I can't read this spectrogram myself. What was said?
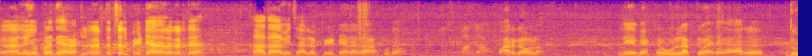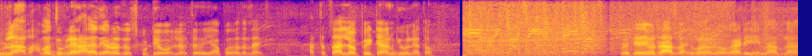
का लगे प्रत्या भेटला करतं. चल पेटे आणायला करतं. आता आम्ही चाललो पेटे आणायला. कुठं? पारगाव. पारगावला. लय बॅकर ऊन लागतं माहिती का? अरे धुरला बाबा धुरल्या आलात घरात स्कूटी बोललो तर या पण होत नाही आता चाललो पेट्या आणून घेऊन येतो. तर त्या येऊन राज भाई बनवली हो गाडी. नाद ना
